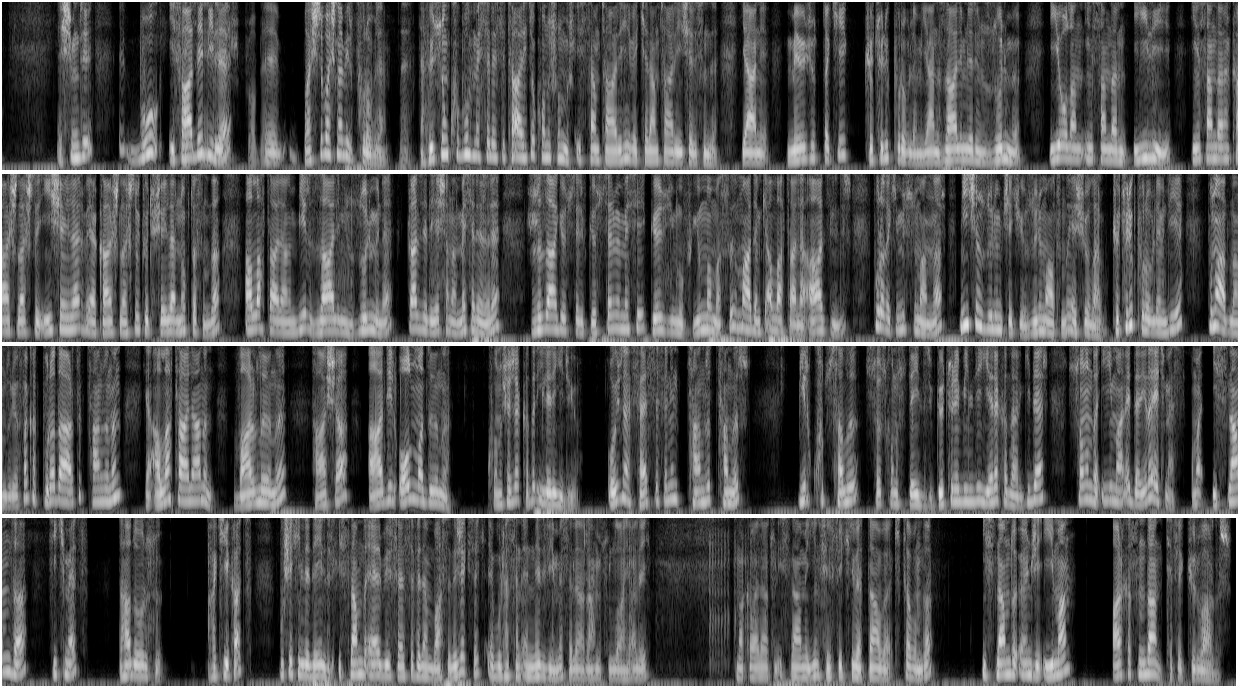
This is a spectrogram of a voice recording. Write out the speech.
E şimdi bu ifade bile e, başlı başına bir problem. Evet. Yani hüsn kubuh meselesi tarihte konuşulmuş İslam tarihi ve kelam tarihi içerisinde. Yani mevcuttaki kötülük problemi yani zalimlerin zulmü, iyi olan insanların iyiliği, insanların karşılaştığı iyi şeyler veya karşılaştığı kötü şeyler noktasında Allah Teala'nın bir zalimin zulmüne, Gazze'de yaşanan meselelere rıza gösterip göstermemesi, göz yumup yummaması madem ki Allah Teala adildir. Buradaki Müslümanlar niçin zulüm çekiyor, zulüm altında yaşıyorlar? Kötülük problemi diye bunu adlandırıyor. Fakat burada artık Tanrı'nın yani Allah Teala'nın varlığını haşa adil olmadığını konuşacak kadar ileri gidiyor. O yüzden felsefenin Tanrı tanır bir kutsalı söz konusu değildir. Götürebildiği yere kadar gider, sonunda iman eder ya da etmez. Ama İslam'da hikmet, daha doğrusu hakikat bu şekilde değildir. İslam'da eğer bir felsefeden bahsedeceksek Ebul Hasan en-Nedvi mesela rahmetullahi aleyh Makalatul İslamiyin fil fikri ve dava kitabında İslam'da önce iman arkasından tefekkür vardır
